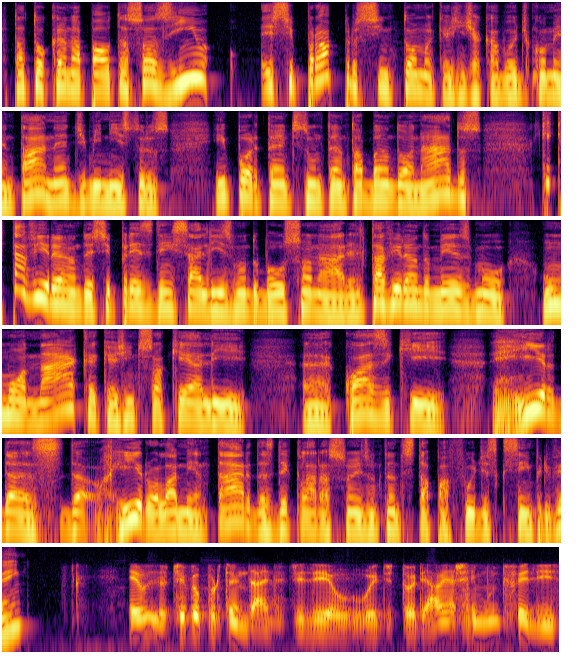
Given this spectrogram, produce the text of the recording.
está tocando a pauta sozinho, esse próprio sintoma que a gente acabou de comentar, né, de ministros importantes um tanto abandonados, o que está virando esse presidencialismo do Bolsonaro? Ele está virando mesmo um monarca que a gente só quer ali é, quase que rir das da, rir ou lamentar das declarações um tanto estapafúdias que sempre vem? Eu, eu tive a oportunidade de ler o, o editorial e achei muito feliz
